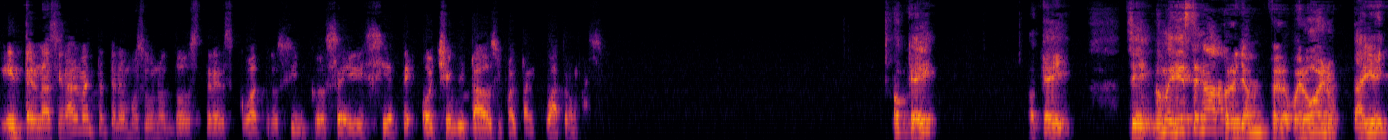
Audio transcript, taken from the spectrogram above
Internacionalmente tenemos uno, dos, tres, cuatro, cinco, seis, siete, ocho invitados y faltan cuatro más. Ok, ok. Sí, no me dijiste nada, pero ya, pero, pero bueno, está bien.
